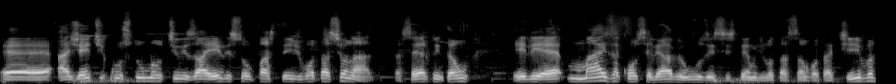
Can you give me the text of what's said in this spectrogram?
é, a gente costuma utilizar ele sob pastejo rotacionado, tá certo? Então, ele é mais aconselhável o uso em sistema de lotação rotativa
